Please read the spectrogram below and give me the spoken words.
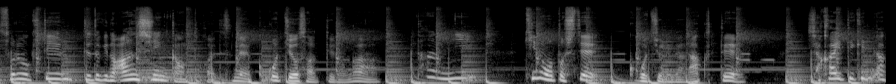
それを着ているっていう時の安心感とかですね心地よさっていうのが単に機能として心地よいのではなくて社会的な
